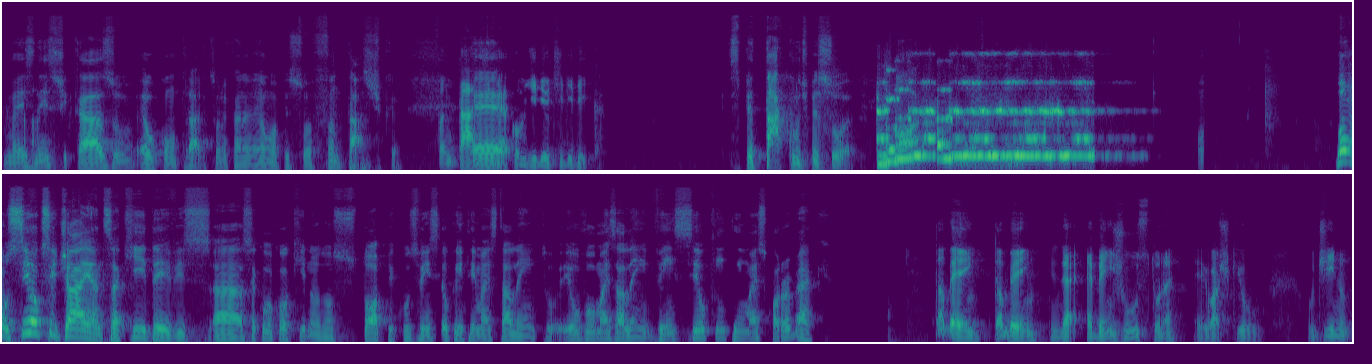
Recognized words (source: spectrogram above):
Mas neste caso é o contrário. Tony Canan é uma pessoa fantástica. Fantástica, é... como diria o Tiririca. Espetáculo de pessoa. Bom, Seahawks e Giants aqui, Davis. Uh, você colocou aqui nos nossos tópicos: venceu quem tem mais talento. Eu vou mais além. Venceu quem tem mais quarterback. Também, também. Né? É bem justo, né? Eu acho que o, o Dino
